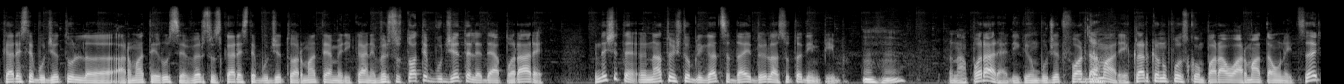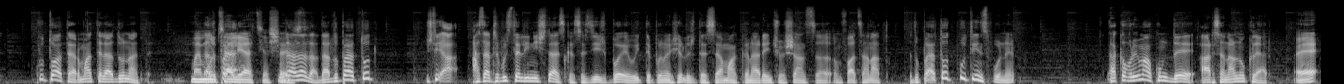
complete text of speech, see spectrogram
care este bugetul armatei ruse versus care este bugetul armatei americane versus toate bugetele de apărare. Gândește-te, în NATO ești obligat să dai 2% din PIB uh-huh. în apărare, adică e un buget foarte da. mare. E clar că nu poți compara o armată a unei țări cu toate armatele adunate. Mai dar mulți aliați, așa Da, este. da, da, dar după aia tot Știi, asta ar trebui să te liniștească, să zici, băi, uite, până și el își dă seama că nu are nicio șansă în fața NATO. După aia tot Putin spune, dacă vorbim acum de arsenal nuclear. E,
